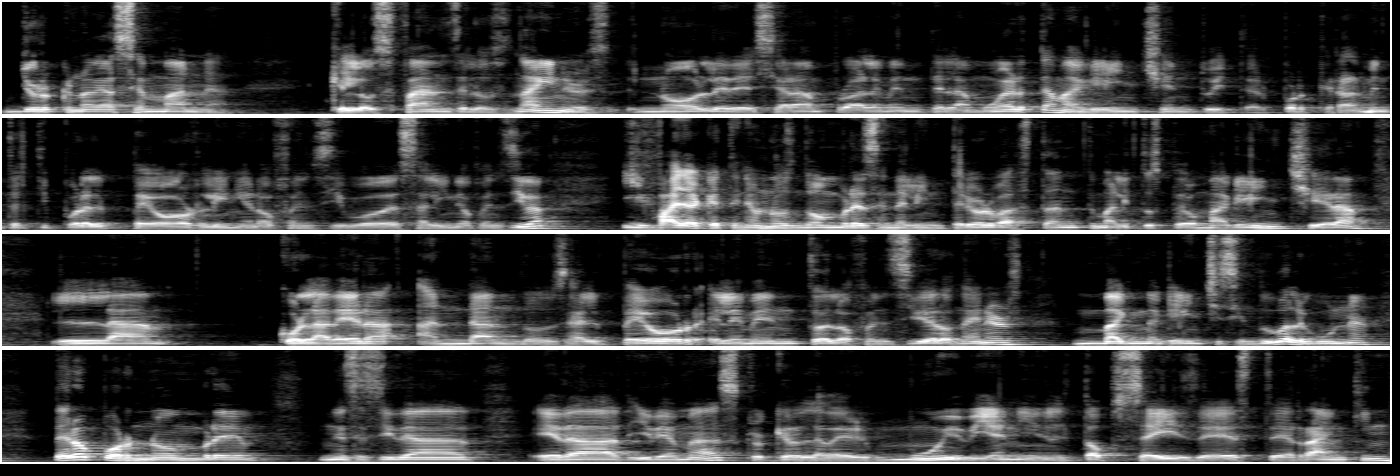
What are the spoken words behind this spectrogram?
Yo creo que no había semana que los fans de los Niners no le desearan probablemente la muerte a McGlinchey en Twitter, porque realmente el tipo era el peor liniero ofensivo de esa línea ofensiva. Y vaya que tenía unos nombres en el interior bastante malitos, pero McGlinchey era la coladera andando, o sea, el peor elemento de la ofensiva de los Niners, Mike McGlinchey sin duda alguna, pero por nombre, necesidad, edad y demás, creo que le va a ir muy bien y en el top 6 de este ranking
